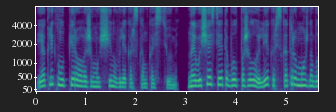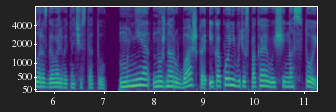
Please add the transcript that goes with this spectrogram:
и окликнул первого же мужчину в лекарском костюме. На его счастье, это был пожилой лекарь, с которым можно было разговаривать на чистоту. «Мне нужна рубашка и какой-нибудь успокаивающий настой»,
